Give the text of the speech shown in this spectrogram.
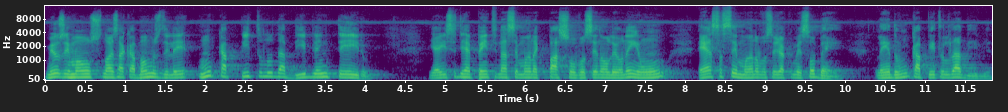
Meus irmãos, nós acabamos de ler um capítulo da Bíblia inteiro. E aí, se de repente na semana que passou você não leu nenhum, essa semana você já começou bem, lendo um capítulo da Bíblia.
